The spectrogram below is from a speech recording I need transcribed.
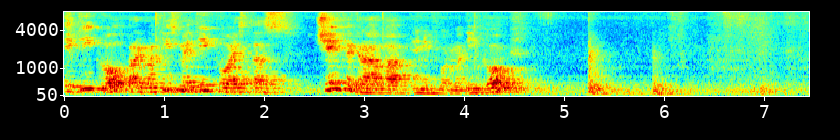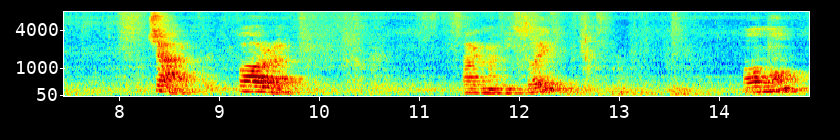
Etico, pragmatismo etico estas cefe grava en informatico, char por pragmatistoi homo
